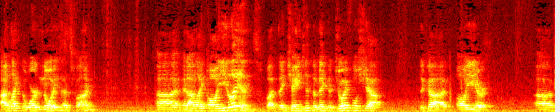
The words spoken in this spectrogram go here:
I like the word noise, that's fine. Uh, and I like all ye lands, but they changed it to make a joyful shout to God, all ye earth. Uh,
